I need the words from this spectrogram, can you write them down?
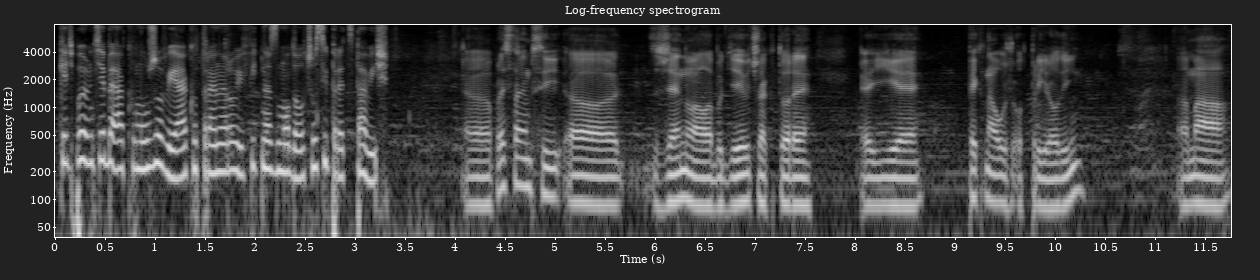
keď poviem tebe ako mužovi, ako trénerovi fitness model, čo si predstavíš? Uh, predstavím si uh, ženu alebo dievča, ktoré je pekná už od prírody, uh, má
